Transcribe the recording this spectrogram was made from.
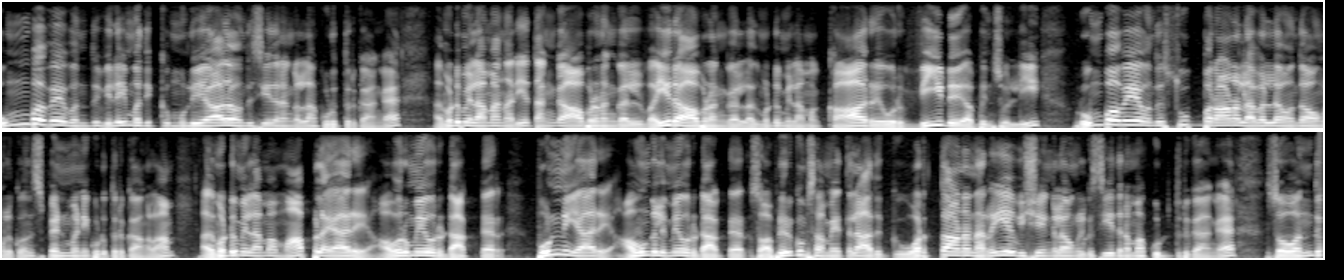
ரொம்பவே வந்து விலை மதிக்க முடியாத வந்து சீதனங்கள்லாம் கொடுத்துருக்காங்க. அது மட்டும் இல்லாமல் நிறைய தங்க ஆபரணங்கள் வைர ஆபரணங்கள் அது மட்டும் இல்லாமல் காரு ஒரு வீடு அப்படின்னு சொல்லி ரொம்பவே வந்து சூப்பரான லெவலில் வந்து அவங்களுக்கு வந்து ஸ்பெண்ட் பண்ணி கொடுத்துருக்காங்களாம். அது மட்டும் இல்லாமல் மாப்பிள்ளை யார்? அவருமே ஒரு டாக்டர் பொண்ணு யார்? அவங்களுமே ஒரு டாக்டர் ஸோ அப்படி இருக்கும் சமயத்தில் அதுக்கு ஒர்த்தான நிறைய விஷயங்களை அவங்களுக்கு சீதனமாக கொடுத்துருக்காங்க. ஸோ வந்து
